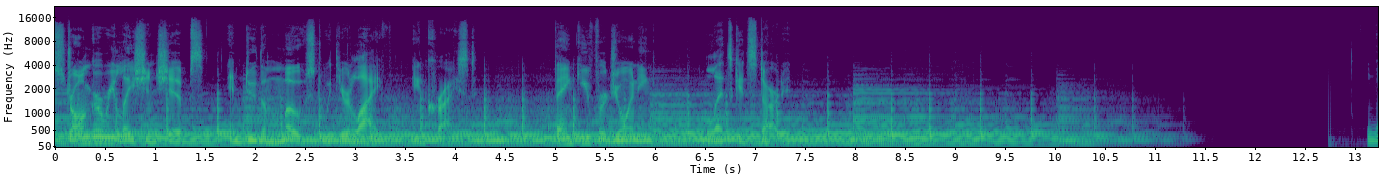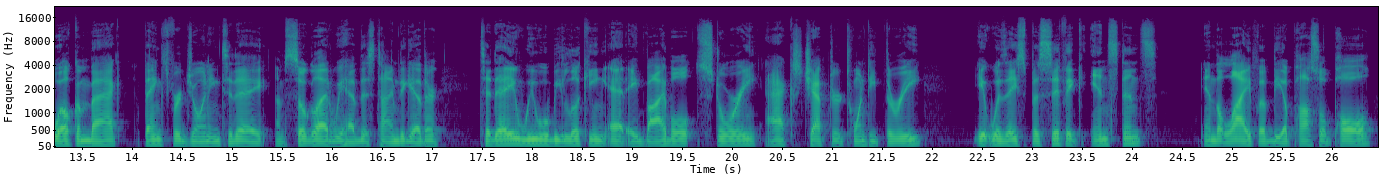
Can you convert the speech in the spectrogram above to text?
stronger relationships, and do the most with your life in Christ. Thank you for joining. Let's get started. Welcome back. Thanks for joining today. I'm so glad we have this time together. Today, we will be looking at a Bible story, Acts chapter 23. It was a specific instance in the life of the Apostle Paul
